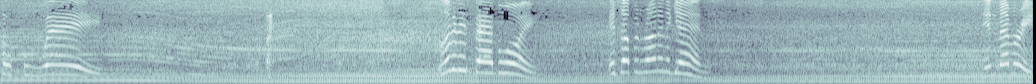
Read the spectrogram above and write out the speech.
No way. Look at this bad boy. It's up and running again. In memory.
